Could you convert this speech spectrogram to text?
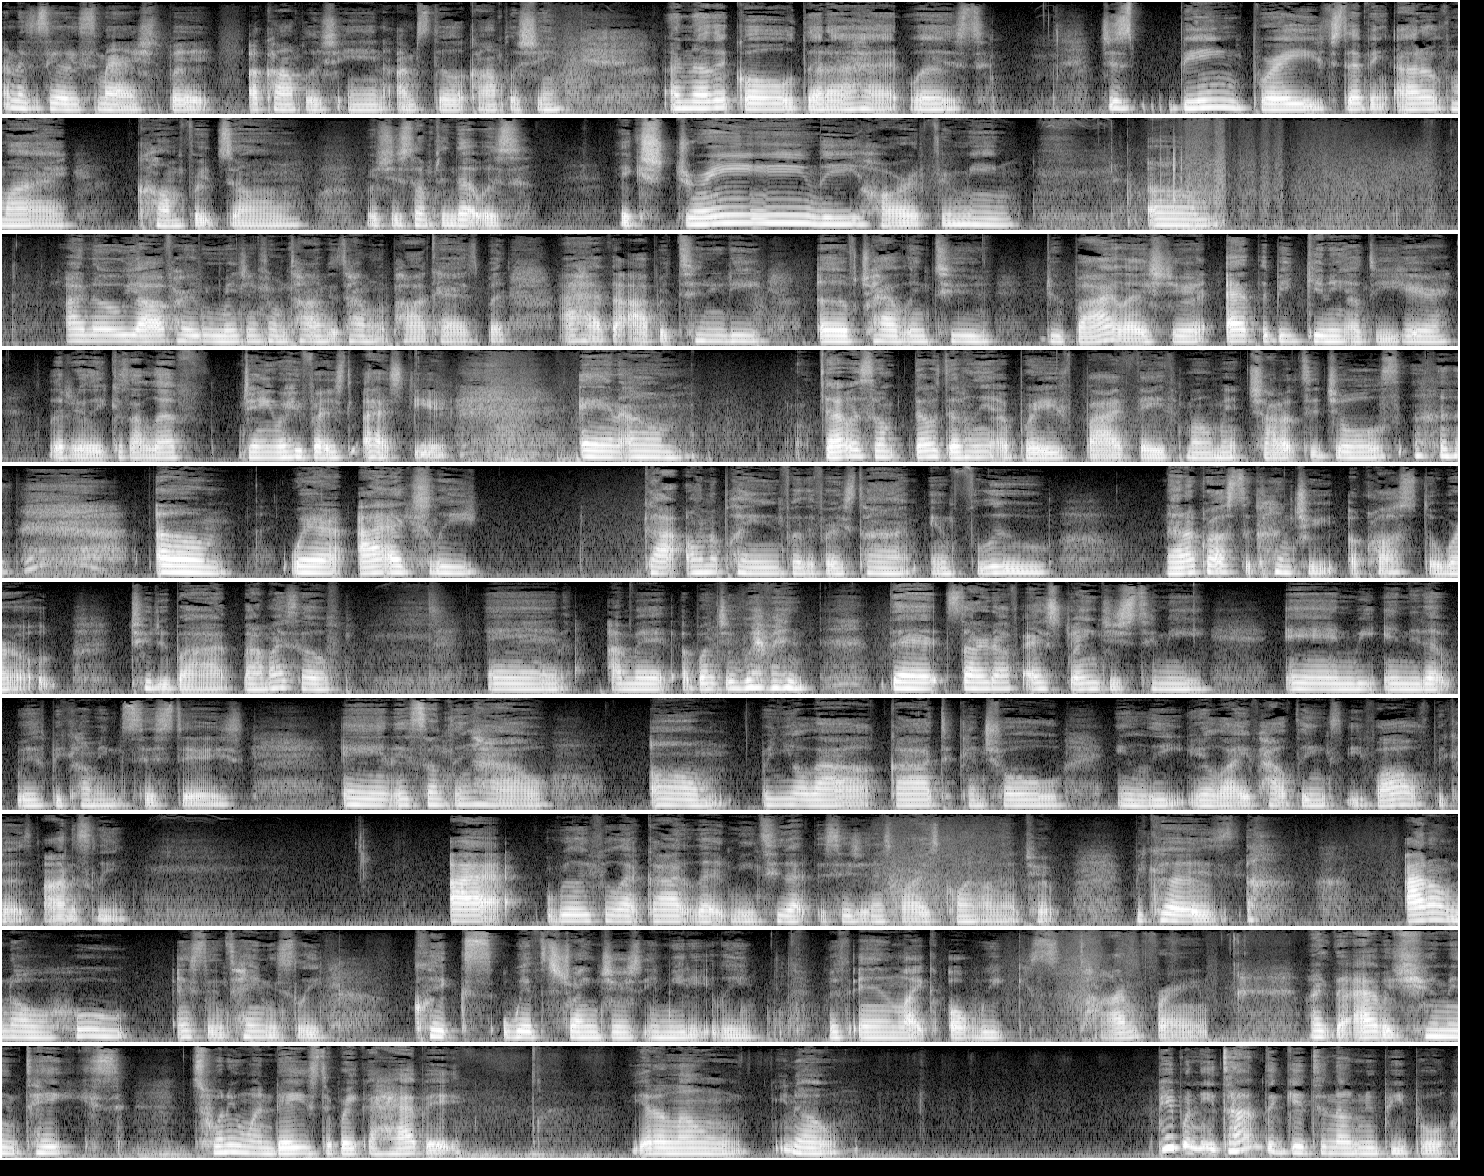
Not necessarily smashed, but accomplished, and I'm still accomplishing. Another goal that I had was just being brave, stepping out of my comfort zone, which is something that was extremely hard for me. Um, I know y'all have heard me mention from time to time on the podcast, but I had the opportunity of traveling to Dubai last year at the beginning of the year, literally, because I left January 1st last year. And um that was some that was definitely a brave by faith moment. Shout out to Jules. um where I actually got on a plane for the first time and flew not across the country, across the world to Dubai by myself. And I met a bunch of women that started off as strangers to me and we ended up with becoming sisters. And it's something how um when you allow God to control and lead your life, how things evolve because honestly I really feel like God led me to that decision as far as going on that trip because I don't know who instantaneously clicks with strangers immediately within like a week's time frame. Like the average human takes 21 days to break a habit, yet alone, you know, people need time to get to know new people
